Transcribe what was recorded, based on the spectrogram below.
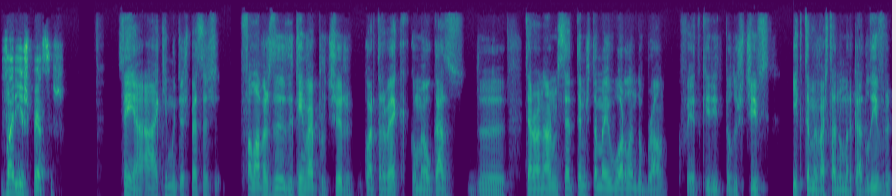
várias peças. Sim, há, há aqui muitas peças falavas de, de, quem vai proteger o quarterback, como é o caso de Teron Armstead. Temos também o Orlando Brown, que foi adquirido pelos Chiefs e que também vai estar no mercado livre.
